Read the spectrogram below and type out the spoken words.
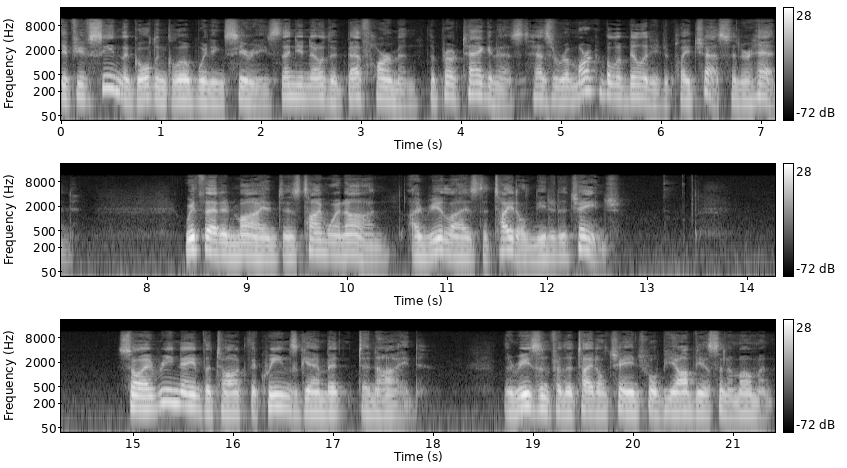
If you've seen the Golden Globe winning series, then you know that Beth Harmon, the protagonist, has a remarkable ability to play chess in her head. With that in mind, as time went on, I realized the title needed a change. So I renamed the talk The Queen's Gambit Denied. The reason for the title change will be obvious in a moment,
